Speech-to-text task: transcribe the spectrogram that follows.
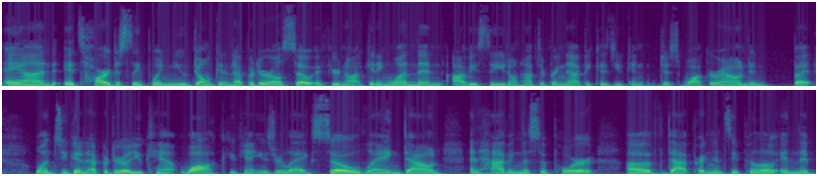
and it's hard to sleep when you don't get an epidural. So if you're not getting one, then obviously you don't have to bring that because you can just walk around and but once you get an epidural, you can't walk, you can't use your legs. So laying down and having the support of that pregnancy pillow in the the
